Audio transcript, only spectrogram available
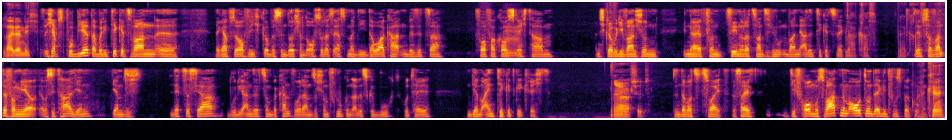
Leider nicht. Ich habe es probiert, aber die Tickets waren, äh, da gab es ja auch, wie ich glaube, es ist in Deutschland auch so, dass erstmal die Dauerkartenbesitzer Vorverkaufsrecht mhm. haben. Und ich glaube, die waren schon innerhalb von 10 oder 20 Minuten waren alle Tickets weg. Ja, krass. Ja, krass. Selbst Verwandte von mir aus Italien, die haben sich letztes Jahr, wo die Ansetzung bekannt wurde, haben sie schon Flug und alles gebucht, Hotel, und die haben ein Ticket gekriegt. Ja, shit. Sind aber zu zweit. Das heißt, die Frau muss warten im Auto und er geht Fußball gucken. Okay.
